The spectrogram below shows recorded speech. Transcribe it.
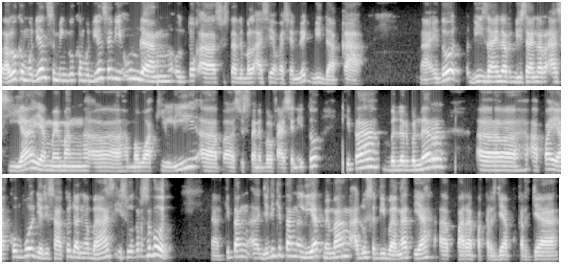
lalu kemudian seminggu kemudian saya diundang untuk uh, Sustainable Asia Fashion Week di Dhaka. Nah itu desainer-desainer Asia yang memang uh, mewakili uh, Sustainable Fashion itu kita benar-benar uh, apa ya kumpul jadi satu dan ngebahas isu tersebut. Nah, kita uh, jadi kita ngelihat memang aduh sedih banget ya uh, para pekerja-pekerja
